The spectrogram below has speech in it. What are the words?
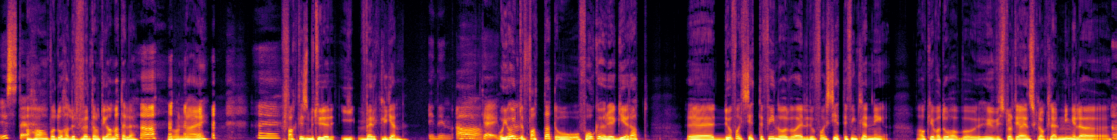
Just det. Jaha, vadå hade du förväntat dig någonting annat eller? Ja. Jag bara, nej. Faktiskt betyder det i, verkligen. I din... Ah. Ah, okej. Och jag har inte fattat och, och folk har reagerat. Eh, du var faktiskt jättefin, eller du var faktiskt jättefin klänning. Okej vadå, hur visste du att jag ens skulle ha klänning eller? Ja.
